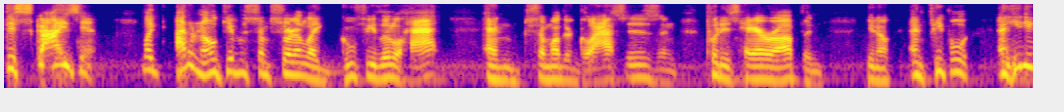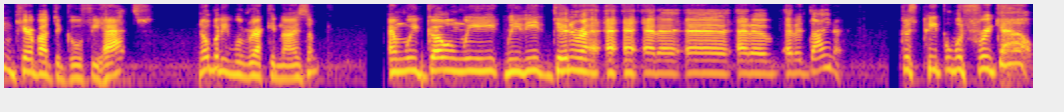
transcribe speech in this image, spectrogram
Disguise him. Like, I don't know, give him some sort of like goofy little hat and some other glasses and put his hair up and you know, and people and he didn't care about the goofy hats. Nobody would recognize him. And we'd go and we we'd eat dinner at, at, at a at a at a diner because people would freak out.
